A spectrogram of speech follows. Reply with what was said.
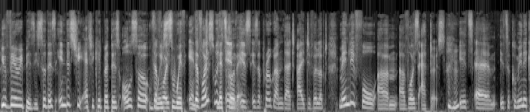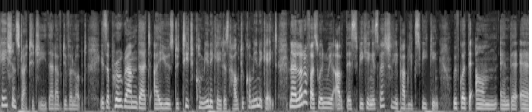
You're very busy. So there's industry etiquette, but there's also the voice, within. The voice within is, is a program that I developed mainly for um, uh, voice actors. Mm-hmm. It's um, it's a communication strategy that I've developed. It's a program that I use to teach communicators how to communicate. Now, a lot of us, when we're out there speaking, especially public speaking, we've got the um and the uh,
